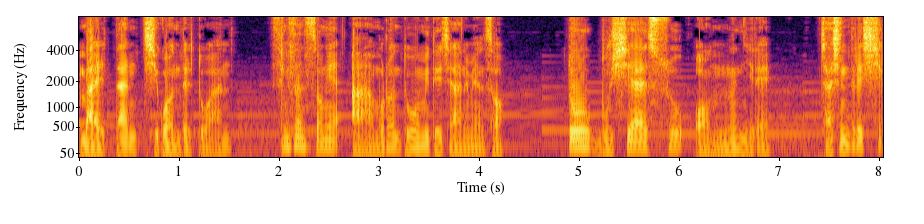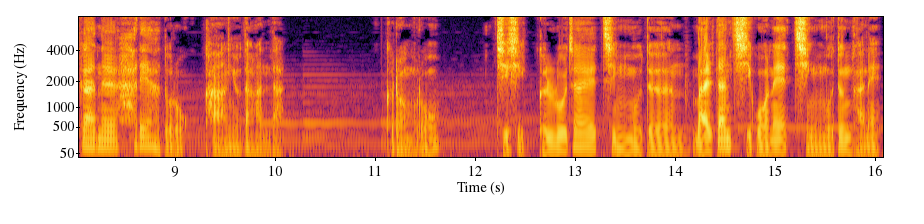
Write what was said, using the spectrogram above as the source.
말단 직원들 또한 생산성에 아무런 도움이 되지 않으면서 또 무시할 수 없는 일에 자신들의 시간을 할애하도록 강요당한다. 그러므로 지식 근로자의 직무든 말단 직원의 직무든 간에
